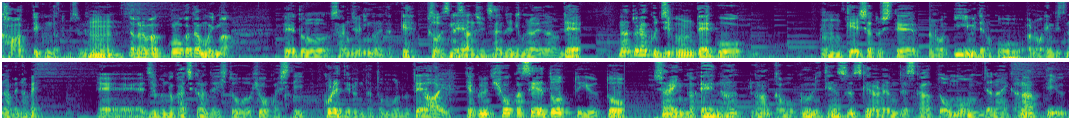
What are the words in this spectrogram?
変わっていくんだと思うんですようね。ん。だからまあ、この方も今、えっ、と、30人ぐらいだっけ？そうですね、えー30人。30人ぐらいなので、なんとなく自分でこう、うん、経営者として、あの、いい意味でのこう、あの、鉛筆なめなめ、えー自分の価値観で人を評価してこれてるんだと思うので、はい。逆に言うと評価制度っていうと、社員が、え、なん、なんか僕に点数つけられるんですかと思うんじゃないかなっていう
